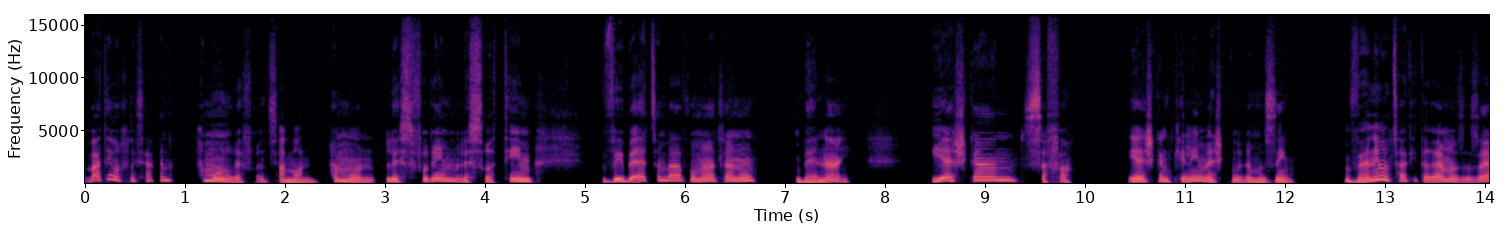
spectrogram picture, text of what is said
בתיה מכניסה כאן המון רפרנסים. המון. המון, לספרים, לסרטים, והיא בעצם באה ואומרת לנו, בעיניי, יש כאן שפה, יש כאן כלים, יש כאן רמזים. ואני מצאתי את הרמז הזה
